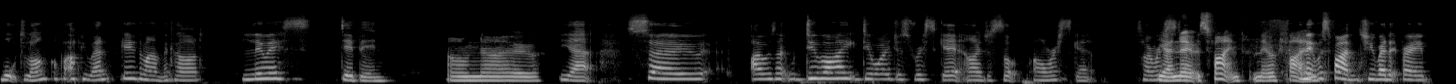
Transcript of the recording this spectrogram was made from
walked along, up, up he went, gave the man the card, Lewis Dibbin. Oh no, Yeah. So I was like, do I do I just risk it? And I just thought I'll risk it. So I risked it. yeah, no, it. it was fine, and they were fine. and it was fine. She read it very.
